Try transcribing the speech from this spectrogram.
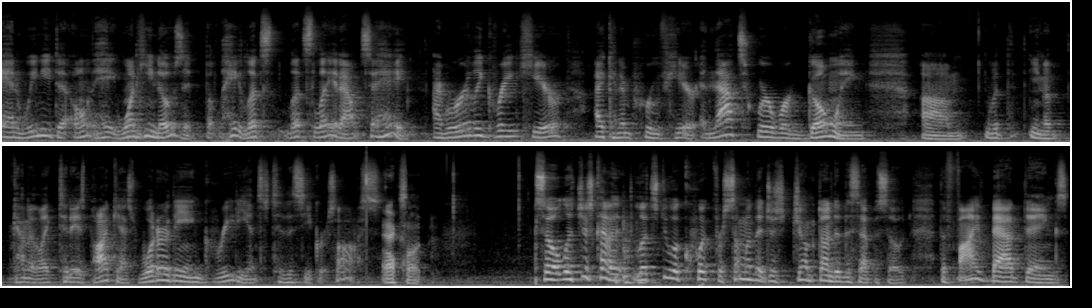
and we need to own hey one he knows it but hey let's let's lay it out and say hey i'm really great here. I can improve here. And that's where we're going um, with you know kind of like today's podcast. What are the ingredients to the secret sauce? Excellent. So let's just kind of let's do a quick for someone that just jumped onto this episode the five bad things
